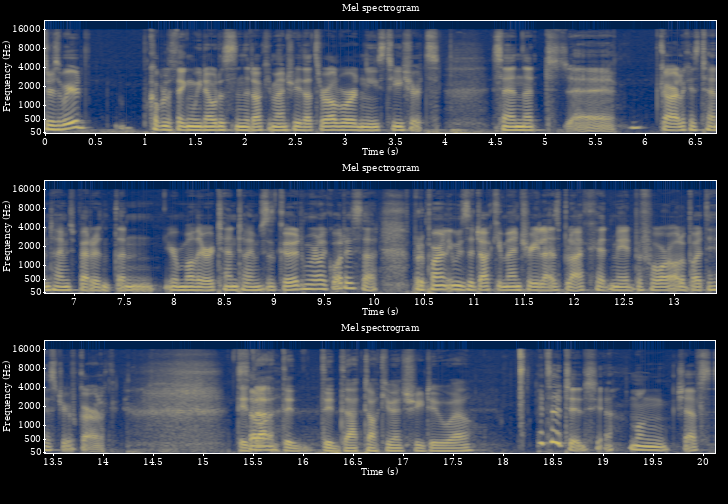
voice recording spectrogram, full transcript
there's a weird couple of things we noticed in the documentary that they're all wearing these T-shirts. Saying that uh, garlic is ten times better than your mother, or ten times as good, and we are like, "What is that?" But apparently, it was a documentary Les Blank had made before, all about the history of garlic. Did So, that did did that documentary do well? It it did, yeah, among chefs.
